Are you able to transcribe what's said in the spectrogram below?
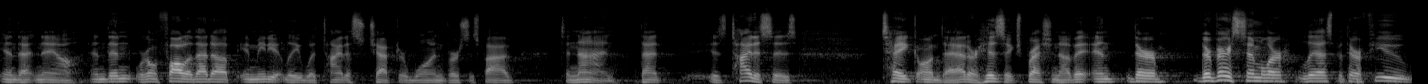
in that now. And then we're going to follow that up immediately with Titus chapter 1, verses 5 to 9. That is Titus's take on that, or his expression of it. And they're, they're very similar lists, but there are a few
